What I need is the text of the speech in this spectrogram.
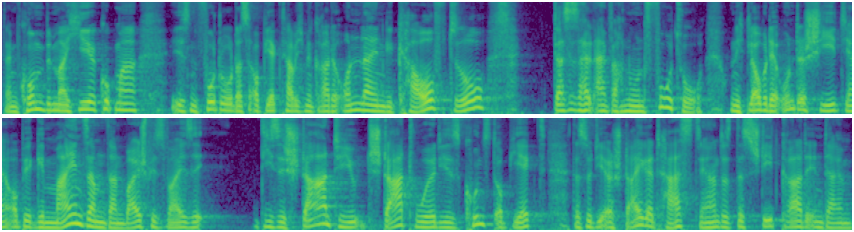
deinem Kumpel mal hier, guck mal, hier ist ein Foto, das Objekt habe ich mir gerade online gekauft, so, das ist halt einfach nur ein Foto. Und ich glaube, der Unterschied, ja, ob ihr gemeinsam dann beispielsweise diese Statue, Statue, dieses Kunstobjekt, das du dir ersteigert hast, ja, das, das steht gerade in deinem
